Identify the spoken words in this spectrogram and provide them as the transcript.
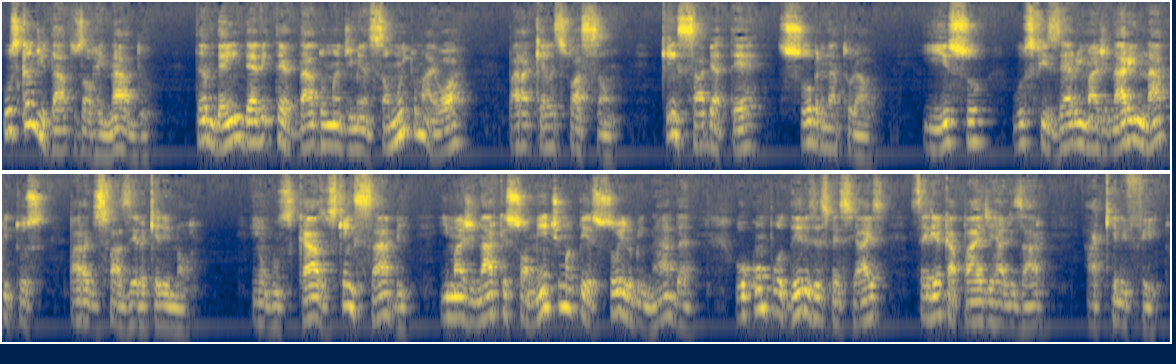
Os candidatos ao reinado também deve ter dado uma dimensão muito maior para aquela situação, quem sabe até sobrenatural. E isso os fizeram imaginar inaptos para desfazer aquele nó. Em alguns casos, quem sabe, imaginar que somente uma pessoa iluminada ou com poderes especiais seria capaz de realizar aquele feito.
